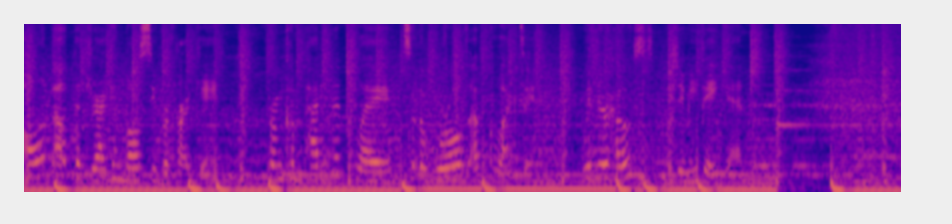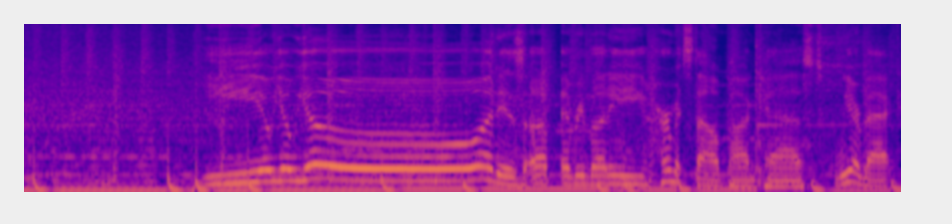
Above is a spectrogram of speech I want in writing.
all about the Dragon Ball Supercard game, from competitive play to the world of collecting, with your host, Jimmy Bacon. Yo, yo, yo! What is up, everybody? Hermit Style Podcast. We are back.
